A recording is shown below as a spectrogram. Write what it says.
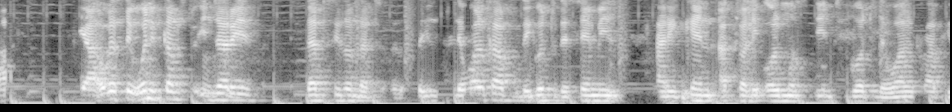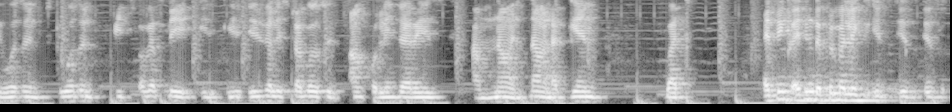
Uh, yeah, obviously, when it comes to injuries, that season that the World Cup they go to the semis. Harry Kane actually almost didn't go to the World Cup. He wasn't he wasn't fit. Obviously, he, he usually struggles with ankle injuries. Um, now and now and again, but I think I think the Premier League is, is, is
